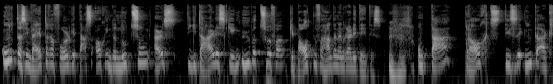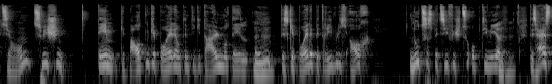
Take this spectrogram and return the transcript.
Und dass in weiterer Folge das auch in der Nutzung als digitales Gegenüber zur gebauten vorhandenen Realität ist. Mhm. Und da braucht es diese Interaktion zwischen dem gebauten Gebäude und dem digitalen Modell, um mhm. das Gebäude betrieblich auch nutzerspezifisch zu optimieren. Mhm. Das heißt,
